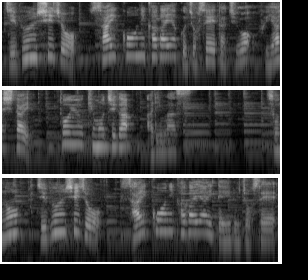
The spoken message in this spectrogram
自分史上最高に輝く女性たちを増やしたいという気持ちがあります。その自分史上最高に輝いている女性、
